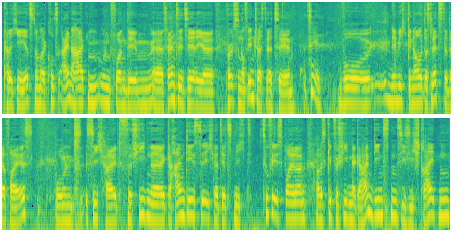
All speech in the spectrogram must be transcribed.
Kann ich hier jetzt noch mal kurz einhaken und von dem äh, Fernsehserie Person of Interest erzählen, Erzähl. wo nämlich genau das letzte der Fall ist und sich halt verschiedene Geheimdienste, ich werde jetzt nicht zu viel spoilern, aber es gibt verschiedene Geheimdiensten, die sich streiten,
